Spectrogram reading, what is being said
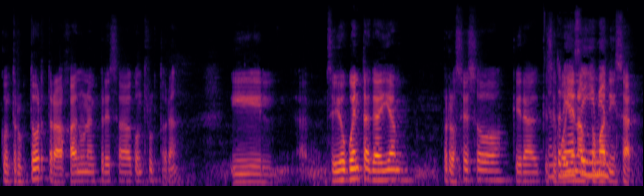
constructor, trabajaba en una empresa constructora y se dio cuenta que había procesos que, era, que No se podían automatizar.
